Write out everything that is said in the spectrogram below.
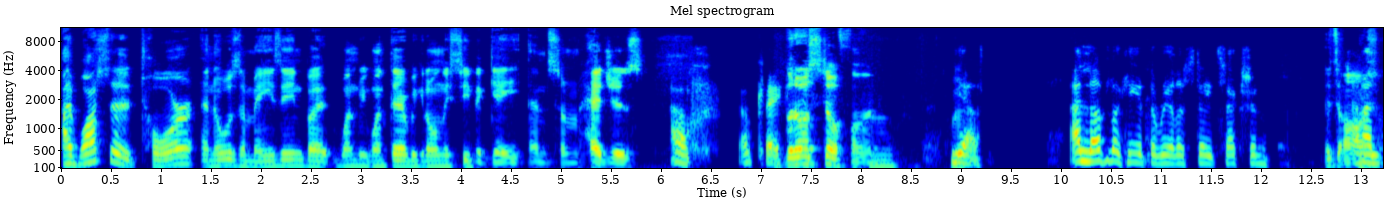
I watched a tour, and it was amazing. But when we went there, we could only see the gate and some hedges. oh, okay, But it was still fun. yeah. I love looking at the real estate section. It's I- awesome.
